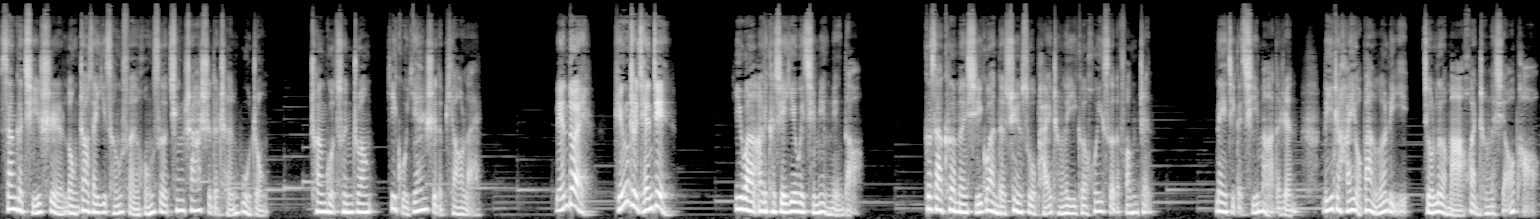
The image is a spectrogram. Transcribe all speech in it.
三个骑士笼罩在一层粉红色轻纱似的晨雾中，穿过村庄，一股烟似的飘来。连队停止前进！伊万·阿里克谢耶维奇命令道。哥萨克们习惯地迅速排成了一个灰色的方阵。那几个骑马的人离着还有半俄里，就勒马换成了小跑。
